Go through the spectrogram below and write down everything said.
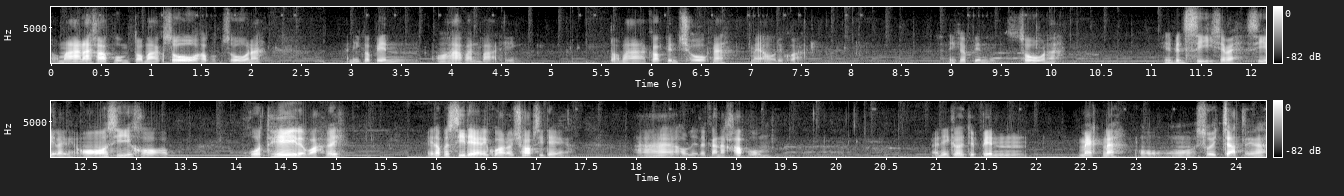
ต่อมานะครับผมต่อมาโซ่ครับผมโซ่นะ อันนี้ก็เป็นอ๋อห้าพันบาทเอง ต่อมาก็เป็นโชคนะไม่เอาดีกว่า อันนี้ก็เป็นโซ่นะนี่เป็นสีใช่ไหมสีอะไรเนี่ยอ๋อสีขอบ โคตรเท่เลยว่ะเฮ้ยเราเป็นสีแดงดีกว่าเราชอบสีแดงอ่าเอาเลยแล้วกันนะครับผม อันนี้ก็จะเป็นแม็กนะอ๋อสวยจัดเลยนะ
